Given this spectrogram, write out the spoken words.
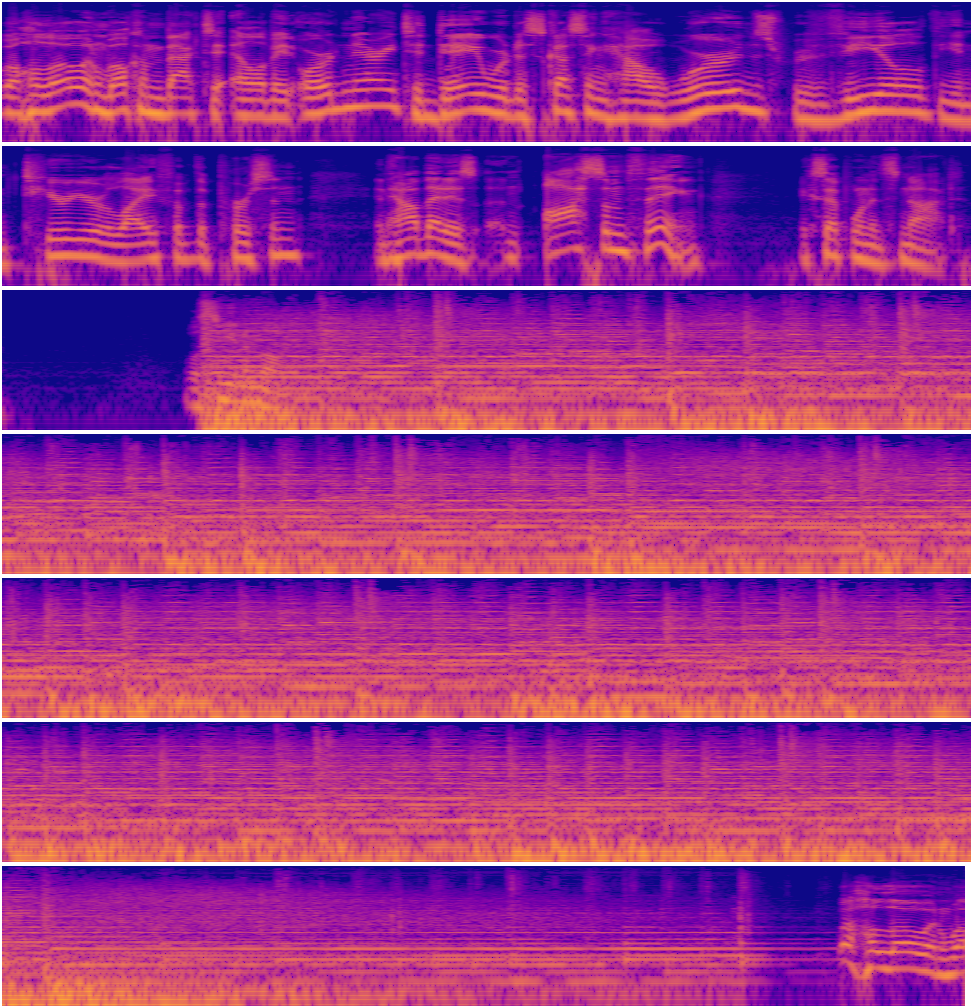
Well, hello and welcome back to Elevate Ordinary. Today we're discussing how words reveal the interior life of the person and how that is an awesome thing, except when it's not. We'll see you in a moment.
